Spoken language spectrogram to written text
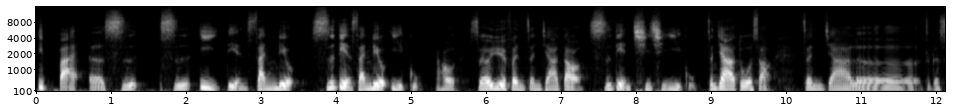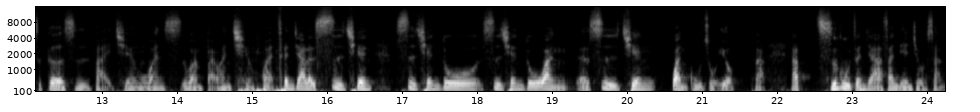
一百呃十十亿点三六十点三六亿股，然后十二月份增加到十点七七亿股，增加了多少？增加了这个是个十百千万十万百万千万，增加了四千四千多四千多万呃四千万股左右，对吧？那持股增加三点九三，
